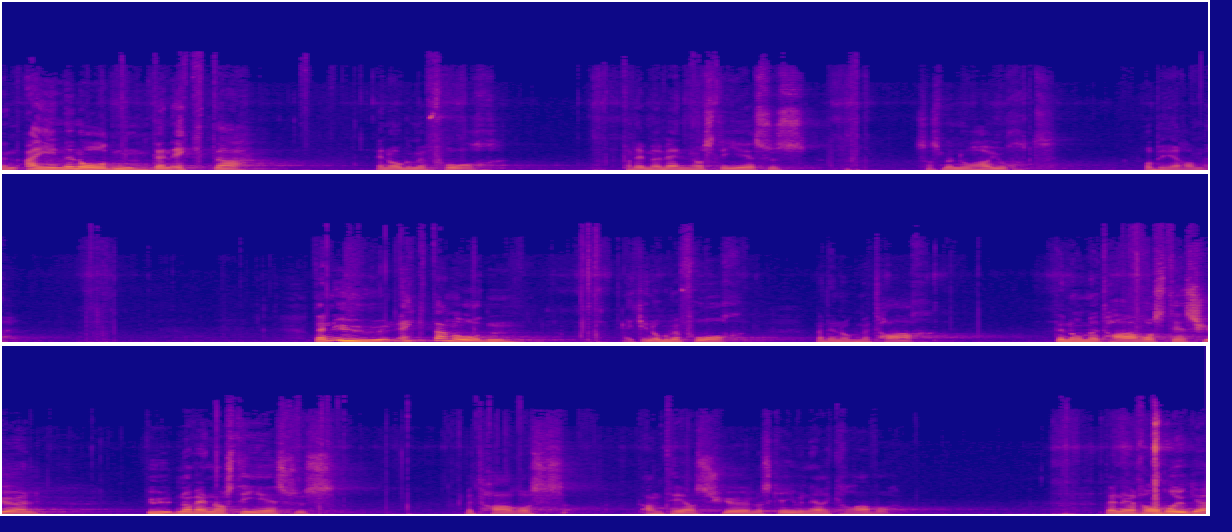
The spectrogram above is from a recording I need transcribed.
Den ene nåden, den ekte, er noe vi får fordi vi venner oss til Jesus, sånn som vi nå har gjort, og ber om det. Den uekte nåden er ikke noe vi får, men det er noe vi tar. Det er noe vi tar oss til sjøl uten å vende oss til Jesus. Vi tar oss an til oss sjøl og skriver ned kravene. Den er for å bruke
